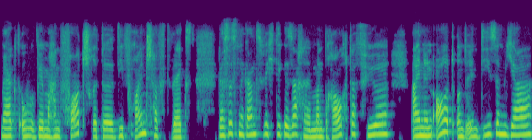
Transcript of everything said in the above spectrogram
merkt, oh, wir machen Fortschritte, die Freundschaft wächst. Das ist eine ganz wichtige Sache. Man braucht dafür einen Ort und in diesem Jahr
